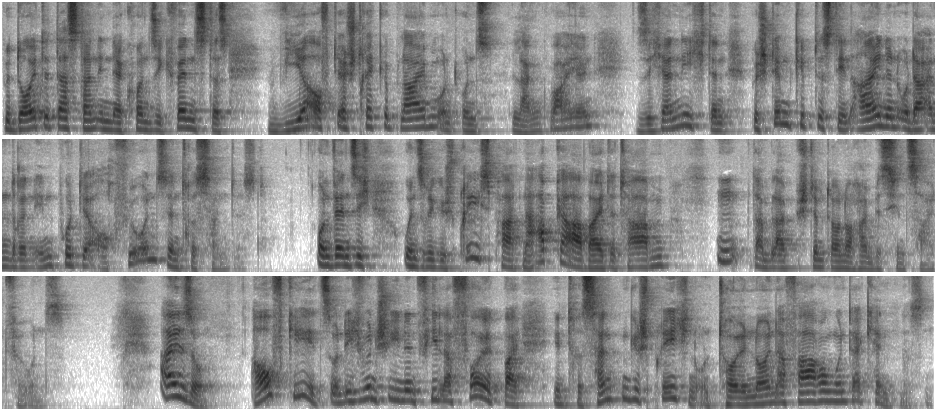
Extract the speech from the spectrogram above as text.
Bedeutet das dann in der Konsequenz, dass wir auf der Strecke bleiben und uns langweilen? Sicher nicht, denn bestimmt gibt es den einen oder anderen Input, der auch für uns interessant ist. Und wenn sich unsere Gesprächspartner abgearbeitet haben, hm, dann bleibt bestimmt auch noch ein bisschen Zeit für uns. Also, auf geht's und ich wünsche Ihnen viel Erfolg bei interessanten Gesprächen und tollen neuen Erfahrungen und Erkenntnissen.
